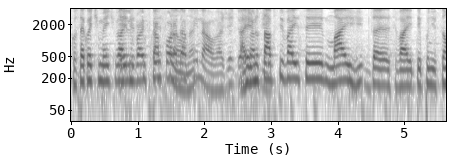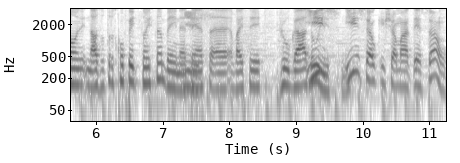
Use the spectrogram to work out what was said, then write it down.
Consequentemente, vai Ele ter vai ficar fora da né? final, a gente A gente não sabe sabe se vai ser mais, de- se vai ter punição nas outras competições também, né? Essa, é, vai ser julgado isso, isso. isso é o que chama a atenção.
